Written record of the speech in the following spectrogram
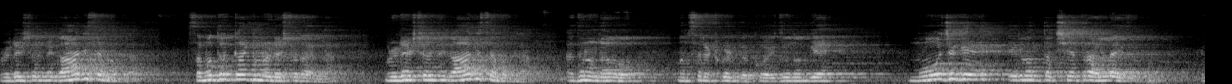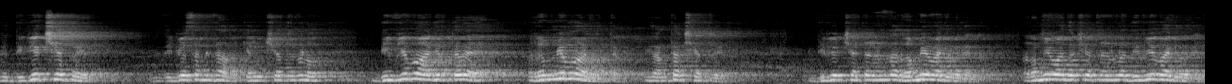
ಮುರುಡೇಶ್ವರನಿಗಾಗಿ ಸಮುದ್ರ. ಸಮುದ್ರಕ್ಕಾಗಿ ಮುರುಡೇಶ್ವರ ಅಲ್ಲ. ಮುರುಡೇಶ್ವರನಿಗಾಗಿ ಸಮುದ್ರ. ಅದನ್ನು ನಾವು ಮನಸ್ಸಲ್ಲಿ ಇಟ್ಕೊಳ್ಬೇಕು. ಇದು ನಮಗೆ ಮೋಜಿಗೆ ಇರುವಂಥ ಕ್ಷೇತ್ರ ಅಲ್ಲ ಇದು. ಇದು ದಿವ್ಯ ಕ್ಷೇತ್ರ ಇದು. ದಿವ್ಯ ಸನ್ನಿಧಾನ. ಕೆಲವು ಕ್ಷೇತ್ರಗಳು ದಿವ್ಯವೂ ಆಗಿರ್ತವೆ, ರಮ್ಯವೂ ಆಗಿರ್ತವೆ. ಇದು ಅಂಥ ಕ್ಷೇತ್ರ ಇದು. ದಿವ್ಯ ಕ್ಷೇತ್ರಗಳೆಲ್ಲ ರಮ್ಯವಾಗಿರೋದಿಲ್ಲ ರಮ್ಯವಾದ ಕ್ಷೇತ್ರಗಳೆಲ್ಲ ದಿವ್ಯವಾಗಿರೋದಿಲ್ಲ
